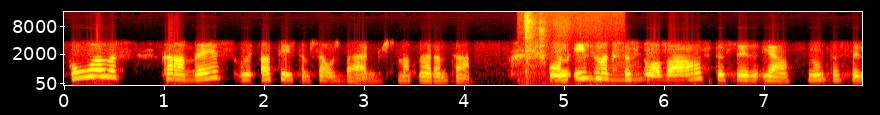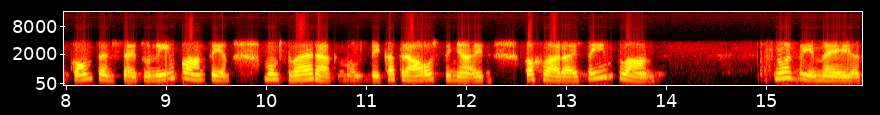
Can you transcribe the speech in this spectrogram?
skolas, kā mēs attīstam savus bērnus. Apmēram tā. Un izmaksas no valsts, tas ir, jā, nu, tas ir kompensēt un implantiem. Mums vairāk, mums bija katrā austiņā ir kohlārais implants. Tas nozīmēja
